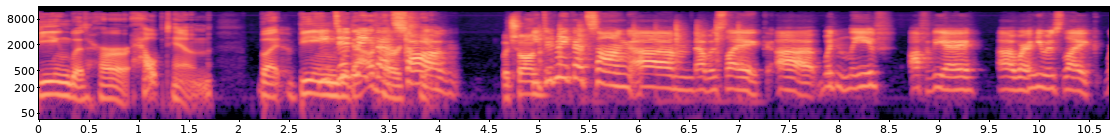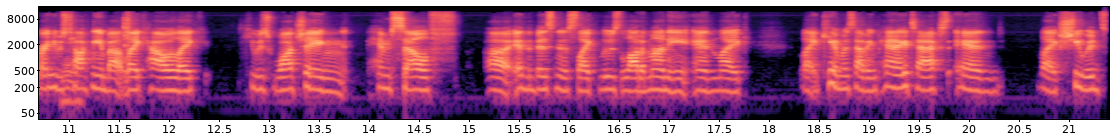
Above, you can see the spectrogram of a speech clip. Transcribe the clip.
being with her helped him but being He did without make that her song. can't. which song? He did make that song um, that was like uh, "Wouldn't Leave" off of Ye, uh, where he was like, where he was talking about like how like he was watching himself uh, in the business like lose a lot of money, and like like Kim was having panic attacks, and like she would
